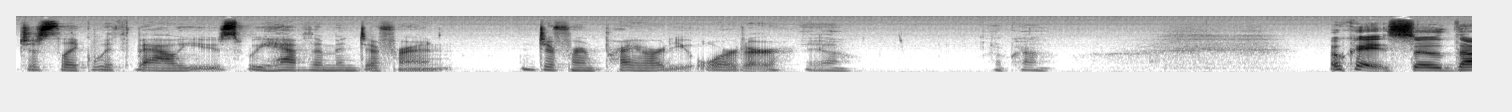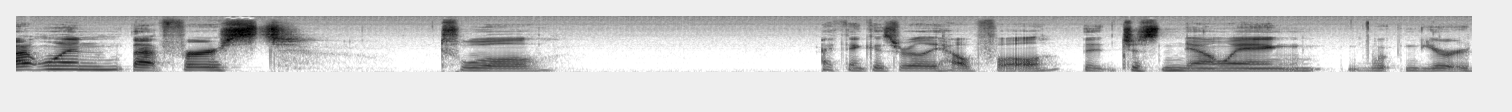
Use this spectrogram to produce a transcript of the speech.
just like with values, we have them in different different priority order. Yeah. Okay. Okay, so that one, that first tool I think is really helpful. Just knowing your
